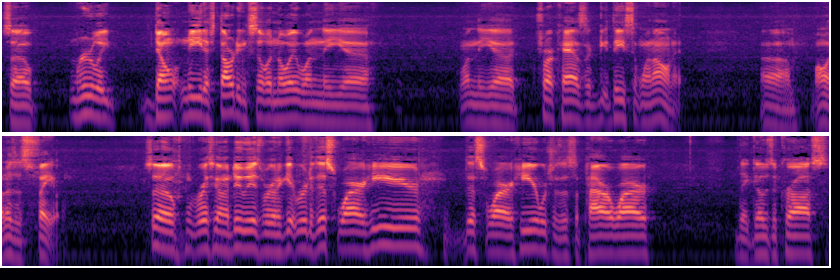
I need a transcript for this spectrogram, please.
so really don't need a starting solenoid when the, uh, when the uh, truck has a decent one on it. Um, all it does is fail. So what we're going to do is we're going to get rid of this wire here, this wire here, which is just a power wire that goes across,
